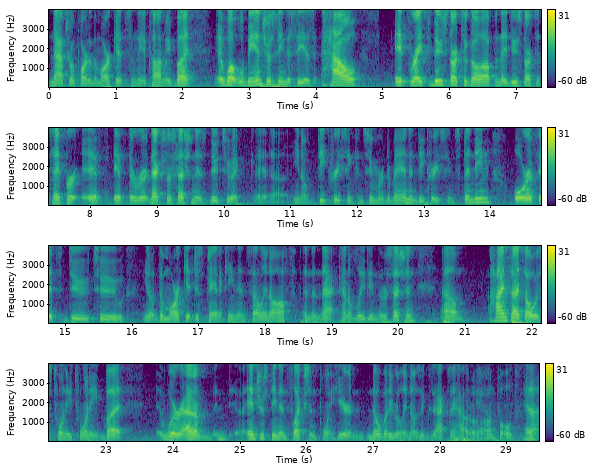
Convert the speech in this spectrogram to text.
natural part of the markets and the economy. But it, what will be interesting to see is how if rates do start to go up and they do start to taper, if if the re- next recession is due to a uh, you know decreasing consumer demand and decreasing spending, or if it's due to you know the market just panicking and selling off, and then that kind of leading the recession. Um, hindsight's always twenty twenty, but we're at a interesting inflection point here, and nobody really knows exactly how it'll unfold. And I,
